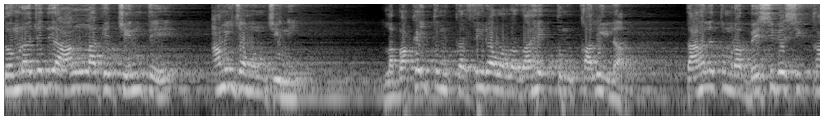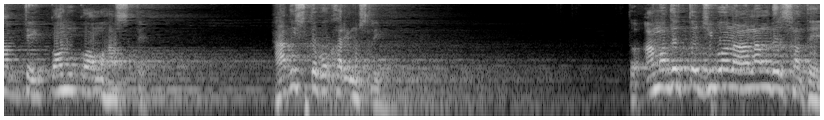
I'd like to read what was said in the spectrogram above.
তোমরা যদি আল্লাহকে চিনতে, আমি যেমন চিনি। লাবাকাইতুম কাসিরা ওলা জাহেকুম কালিলা। তাহলে তোমরা বেশি বেশি কাঁদতে, কম কম হাসতে। হাদিস তো বোখারি মুসলিম। তো আমাদের তো জীবন আনন্দের সাথে,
